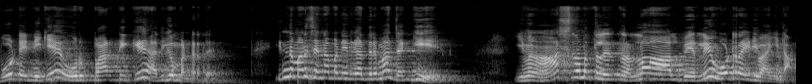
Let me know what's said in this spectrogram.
ஓட்டு எண்ணிக்கை ஒரு பார்ட்டிக்கு அதிகம் பண்ணுறது இந்த மனுஷன் என்ன பண்ணியிருக்கான் தெரியுமா? ஜக்கி. இவன் ஆசிரமத்தில் இருக்கிற எல்லா ஆள் பேர்லேயும் ஓட்டர் ஐடி வாங்கிட்டான்.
